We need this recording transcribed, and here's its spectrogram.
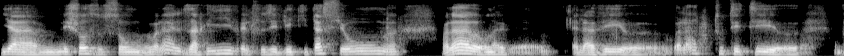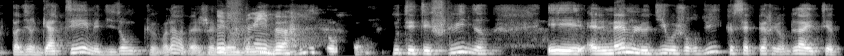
il y a, les choses sont, voilà, elles arrivent. Elle faisait de l'équitation. Euh, voilà, on elle avait, euh, voilà, tout était, on ne peut pas dire gâté, mais disons que voilà, ben, j'avais un fluide. tout était fluide. Et elle-même le dit aujourd'hui que cette période-là était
